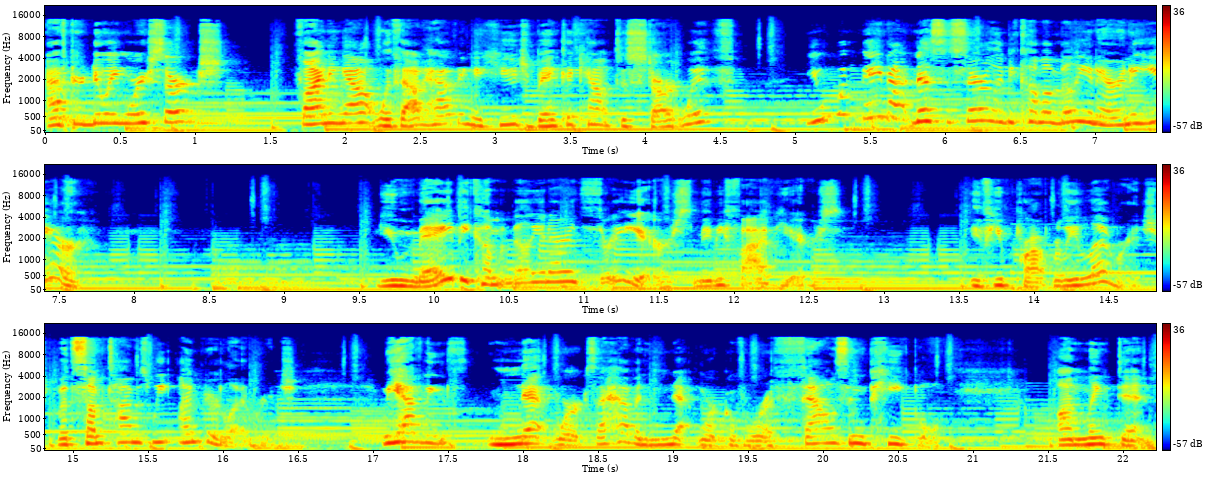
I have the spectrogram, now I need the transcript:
After doing research, finding out without having a huge bank account to start with, you may not necessarily become a millionaire in a year. You may become a millionaire in three years, maybe five years, if you properly leverage. But sometimes we under leverage. We have these networks. I have a network of over a thousand people on LinkedIn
